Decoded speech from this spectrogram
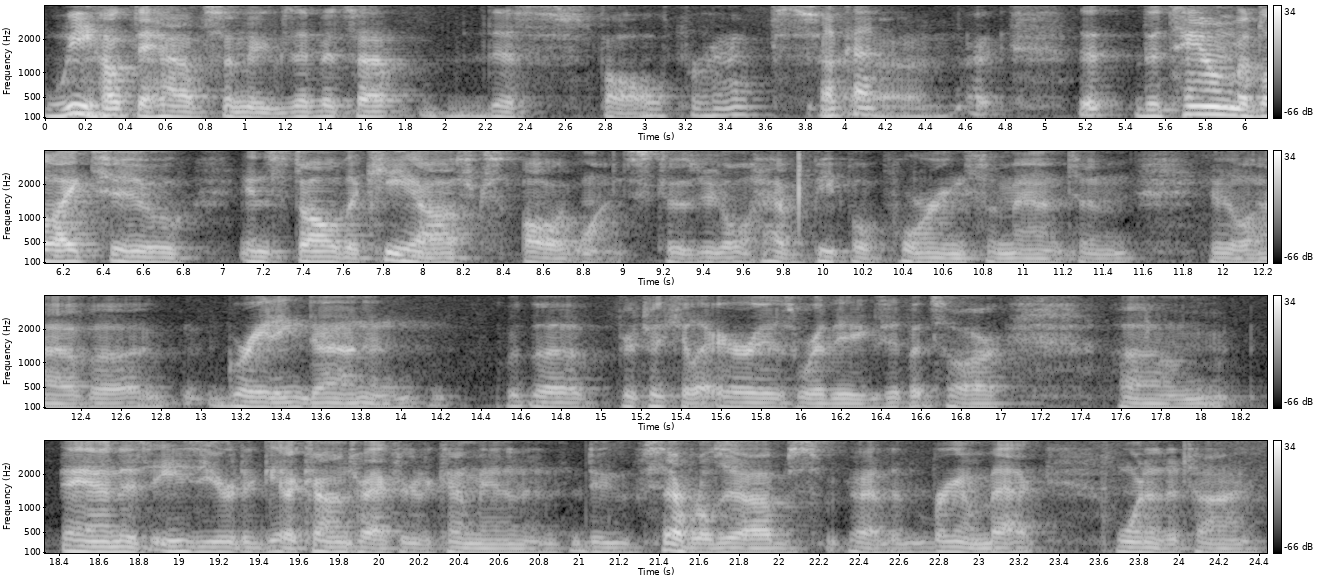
We hope to have some exhibits up this fall, perhaps. Okay. Uh, the, the town would like to install the kiosks all at once because you'll have people pouring cement and you'll have uh, grading done in the particular areas where the exhibits are. Um, and it's easier to get a contractor to come in and do several jobs rather than bring them back one at a time.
